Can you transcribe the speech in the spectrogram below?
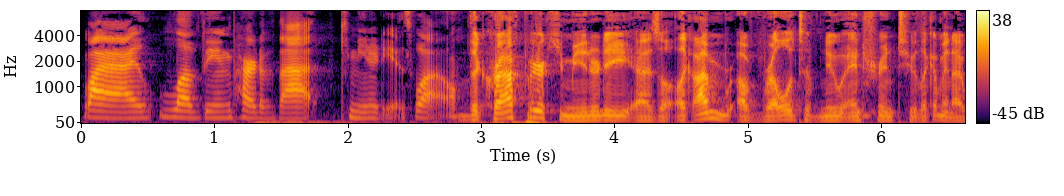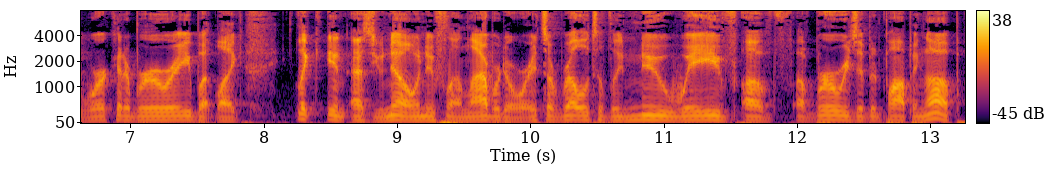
why i love being part of that community as well the craft beer community as a, like I'm a relative new entrant to like I mean I work at a brewery but like like in, as you know in Newfoundland Labrador it's a relatively new wave of, of breweries that have been popping up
